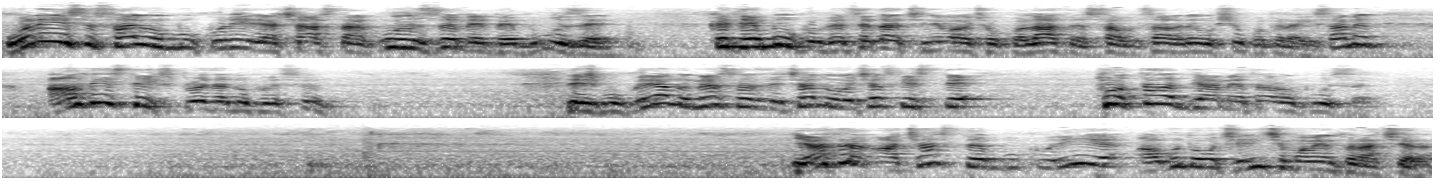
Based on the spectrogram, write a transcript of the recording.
Unii este să ai o bucurie aceasta cu un zâmbe pe buze, că te bucur că ți-a dat cineva o ciocolată sau ți-a reușit copil la examen, alta este explozia Duhului Sfânt. Deci bucuria lumească de cea duhovnicească este total diametral opusă. Iată, această bucurie a avut-o ucenici în momentul acela.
